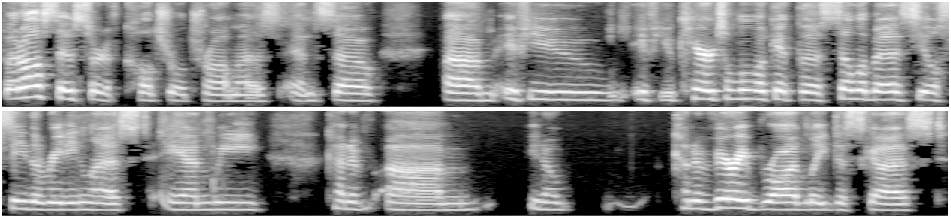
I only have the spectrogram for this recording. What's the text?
but also sort of cultural traumas. And so um, if you if you care to look at the syllabus, you'll see the reading list, and we kind of um, you know kind of very broadly discussed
